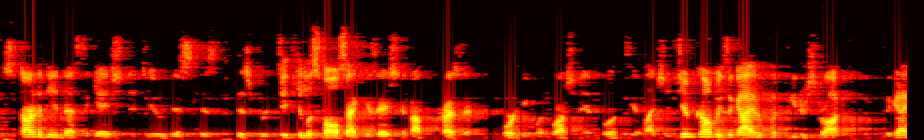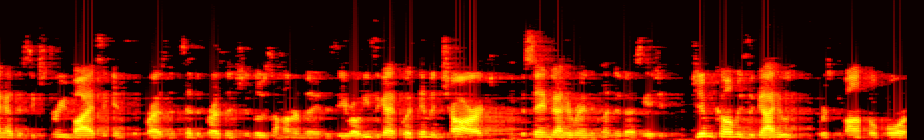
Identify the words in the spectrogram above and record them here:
started the investigation into this, this, this ridiculous false accusation about the president working with Russian influence in the election. Jim Comey's the guy who put Peter Strzok the guy who had this extreme bias against the president, said the president should lose 100 million to zero. He's the guy who put him in charge, the same guy who ran the Clinton investigation. Jim Comey's the guy who's responsible for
